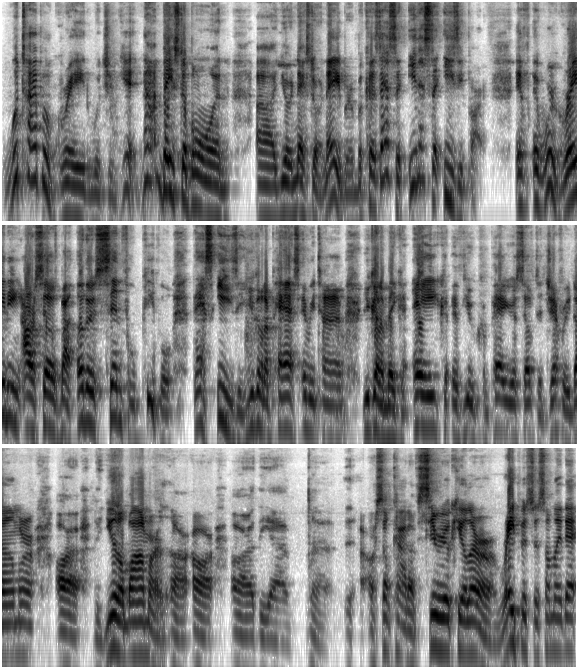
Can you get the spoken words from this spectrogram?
what type of grade would you get? Not based upon uh, your next door neighbor, because that's the that's the easy part. If, if we're grading ourselves by other sinful people, that's easy. You're gonna pass every time. You're gonna make an A if you compare yourself to Jeffrey Dahmer or the Unabomber or or, or the uh, uh, or some kind of serial killer or a rapist or something like that,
